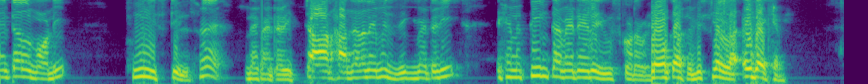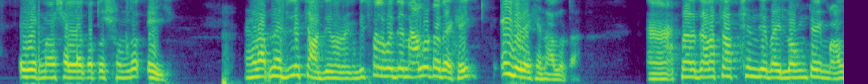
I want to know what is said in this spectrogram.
মেটাল বডি ফুল স্টিল হ্যাঁ? ব্যাটারি চার হাজার এমএচ বিগ ব্যাটারি এখানে তিনটা ব্যাটারি ইউজ করা হয়েছে। লক আছে, বিসমিল্লাহ। এই দেখেন, এই দেখ মাশাআল্লাহ কত সুন্দর, এই। এখন আপনার দিলে চার্জ দিতে পারবেন বিসমিল্লাহ বলতে আলোটা দেখাই। এই যে দেখেন আলোটা। আপনারা যারা চাচ্ছেন যে ভাই লং টাইম মাছ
